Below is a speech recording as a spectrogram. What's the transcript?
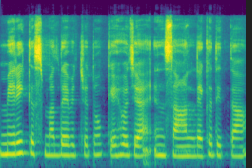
ਮੇਰੀ ਕਿਸਮਤ ਦੇ ਵਿੱਚ ਤੂੰ ਕਿਹੋ ਜਿਹਾ ਇਨਸਾਨ ਲਿਖ ਦਿੱਤਾ?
